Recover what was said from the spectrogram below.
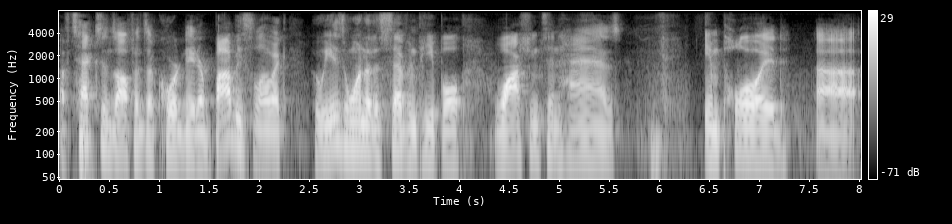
of Texans offensive coordinator Bobby Slowik, who is one of the seven people Washington has employed. Uh,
